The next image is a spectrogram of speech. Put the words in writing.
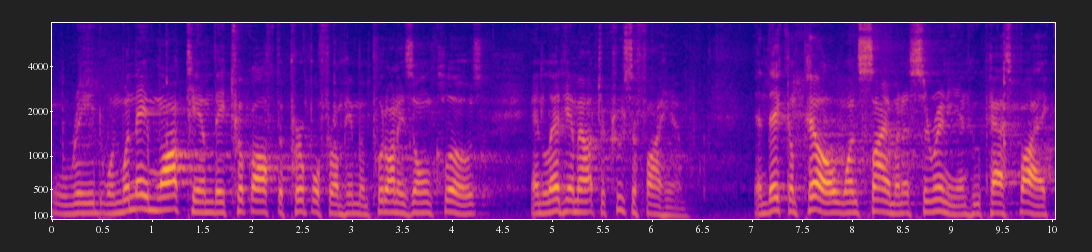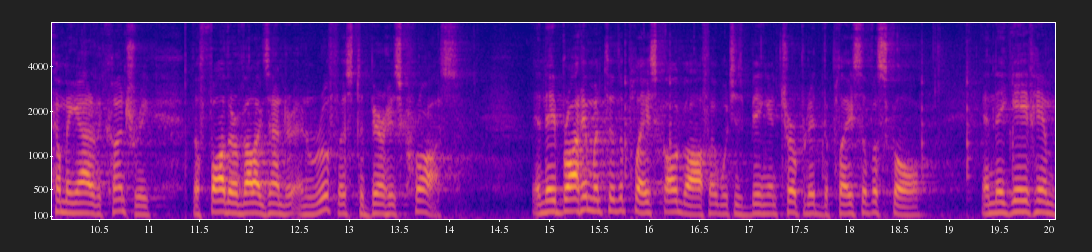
we'll read, when, when they mocked him, they took off the purple from him and put on his own clothes and led him out to crucify him. And they compel one Simon, a Cyrenian, who passed by, coming out of the country, the father of Alexander and Rufus, to bear his cross. And they brought him unto the place called Golgotha, which is being interpreted the place of a skull. And they gave him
